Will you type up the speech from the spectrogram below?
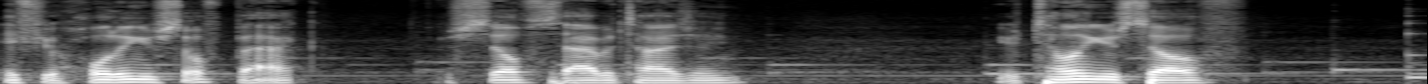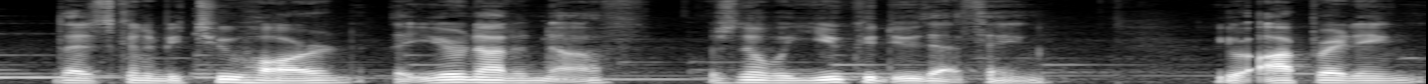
if you're holding yourself back, you're self sabotaging, you're telling yourself that it's going to be too hard, that you're not enough, there's no way you could do that thing, you're operating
